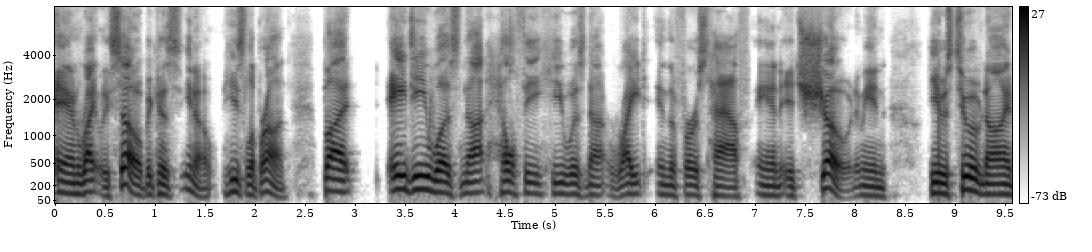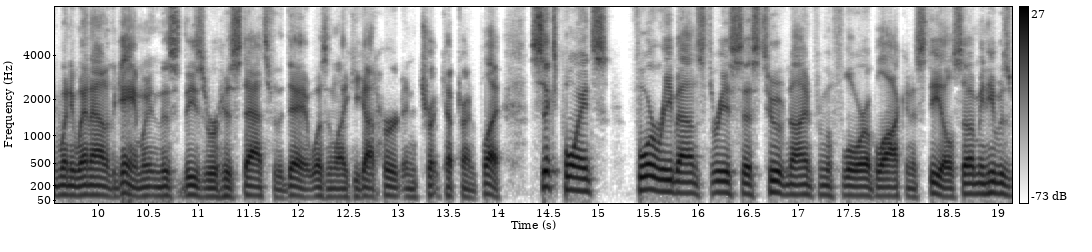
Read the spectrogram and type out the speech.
and rightly so because you know he's lebron but AD was not healthy. He was not right in the first half, and it showed. I mean, he was two of nine when he went out of the game. I mean, this, these were his stats for the day. It wasn't like he got hurt and tr- kept trying to play. Six points, four rebounds, three assists, two of nine from the floor, a block, and a steal. So, I mean, he was,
